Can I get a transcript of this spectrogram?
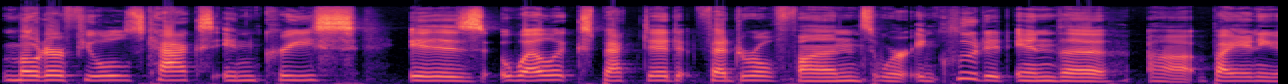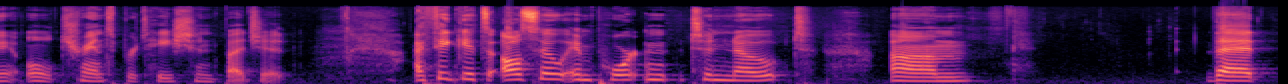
motor fuels tax increase is well expected. Federal funds were included in the uh, biennial transportation budget. I think it's also important to note um, that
